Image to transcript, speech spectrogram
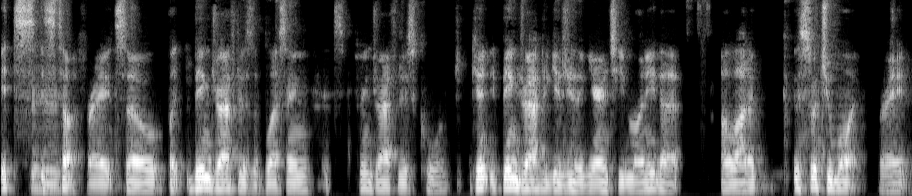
it's mm-hmm. it's tough, right? So, but being drafted is a blessing. It's being drafted is cool. Being drafted gives you the guaranteed money that a lot of it's what you want, right?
